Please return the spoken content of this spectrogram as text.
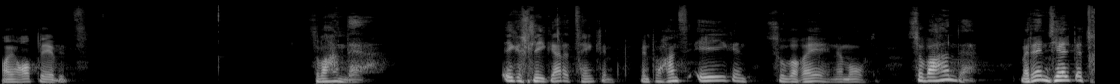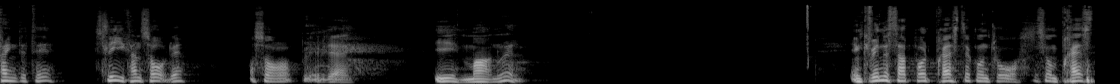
Og jeg har oplevet. Så var han der. Ikke slik er det tænkeligt, men på hans egen suveræne måde. Så var han der. Med den hjælp, jeg trængte til. Slik han så det. Og så blev det Manuel. En kvinde satte på et præstekontor, så siger hun, præst,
